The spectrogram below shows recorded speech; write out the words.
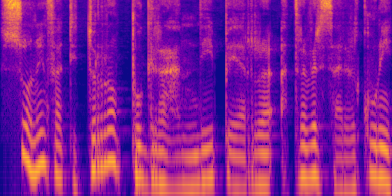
sono infatti troppo grandi per attraversare alcuni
